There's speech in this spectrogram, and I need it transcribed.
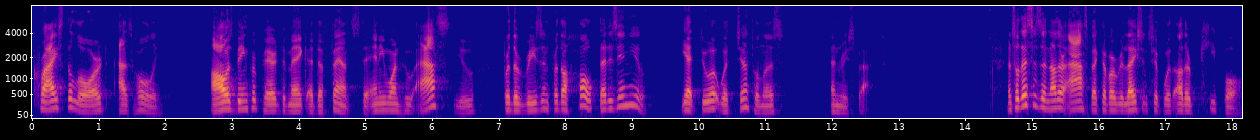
Christ the Lord as holy, always being prepared to make a defense to anyone who asks you for the reason for the hope that is in you, yet do it with gentleness and respect. And so, this is another aspect of our relationship with other people.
